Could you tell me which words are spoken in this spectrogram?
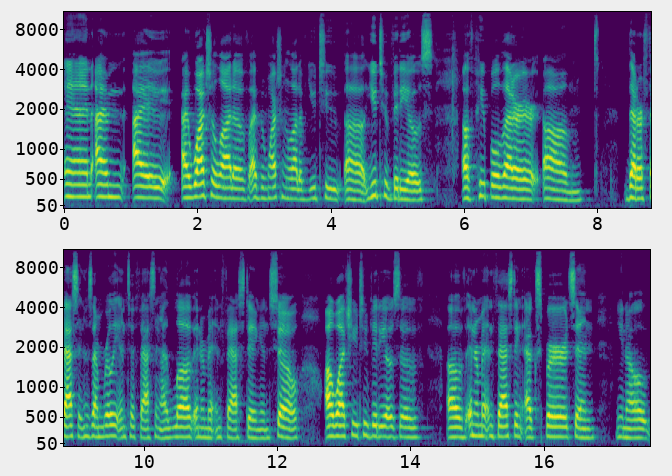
and I'm I I watch a lot of I've been watching a lot of YouTube uh, YouTube videos of people that are um, that are fasting because I'm really into fasting. I love intermittent fasting, and so I'll watch YouTube videos of of intermittent fasting experts and you know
